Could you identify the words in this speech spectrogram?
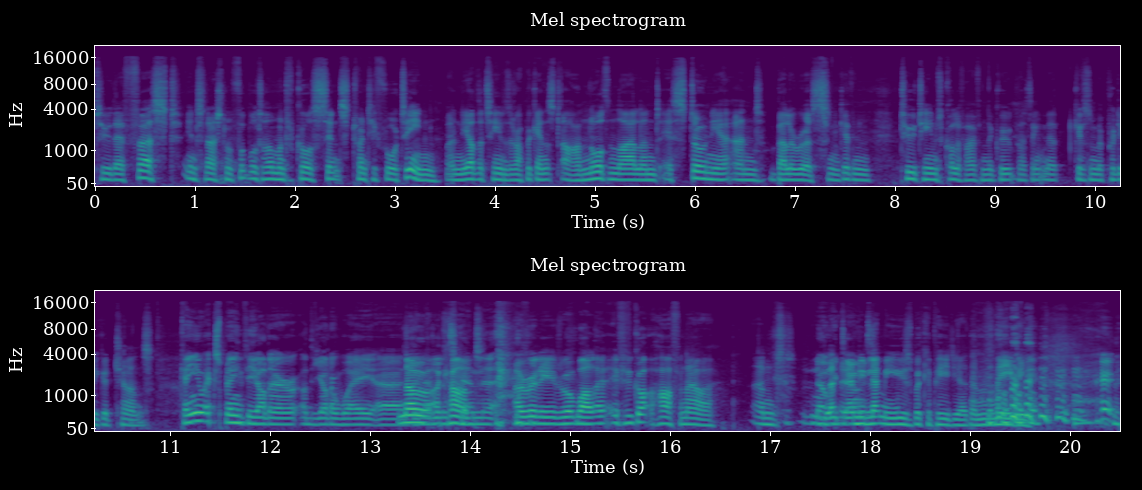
to their first international football tournament, of course, since 2014. And the other teams they're up against are Northern Ireland, Estonia, and Belarus. And given two teams qualify from the group, I think that gives them a pretty good chance. Can you explain the other the other way? Uh, No, I can't. can, uh, I really well. If you've got half an hour. And, No, let, we don't. let me use Wikipedia, then maybe.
